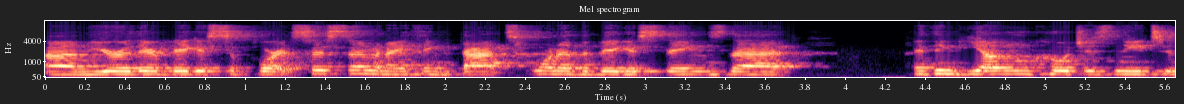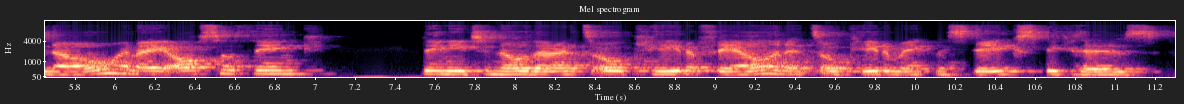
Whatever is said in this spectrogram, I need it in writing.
Um, you're their biggest support system. And I think that's one of the biggest things that I think young coaches need to know. And I also think they need to know that it's okay to fail and it's okay to make mistakes because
